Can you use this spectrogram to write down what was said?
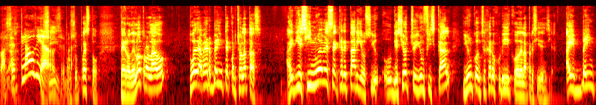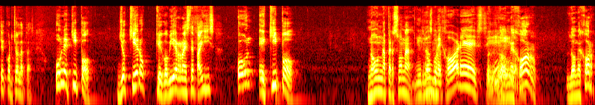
va a ser Claudia. Sí, o sea, por supuesto. Pero del otro lado puede haber 20 corcholatas. Hay 19 secretarios, y- 18 y un fiscal y un consejero jurídico de la presidencia. Hay 20 corcholatas. Un equipo. Yo quiero que gobierne este país un equipo, no una persona. Y no los mejores, sí. Lo mejor, lo mejor,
